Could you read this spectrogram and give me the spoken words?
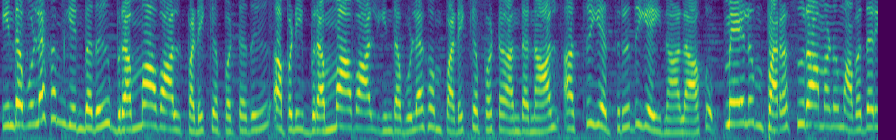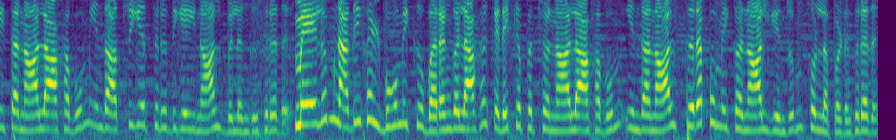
இந்த உலகம் என்பது பிரம்மாவால் படைக்கப்பட்டது. அப்படி பிரம்மாவால் இந்த உலகம் படைக்கப்பட்ட அந்த நாள் அச்சய திருதியை நாளாகும். மேலும் மேலும் பரசுராமனும் அவதரித்த நாளாகவும் இந்த அச்சய திருதியை நாள் விளங்குகிறது. மேலும் நதிகள் பூமிக்கு வரங்களாக கிடைக்கப்பெற்ற நாளாகவும் இந்த நாள் சிறப்புமிக்க நாள் என்றும் சொல்லப்படுகிறது.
